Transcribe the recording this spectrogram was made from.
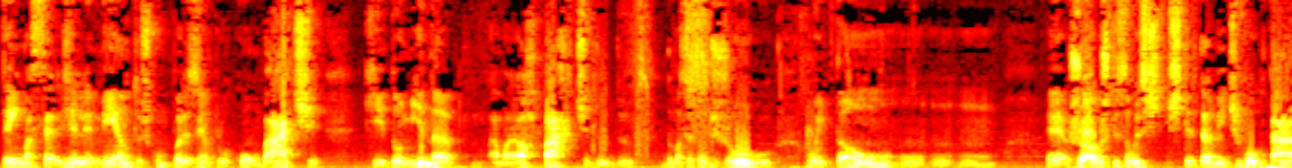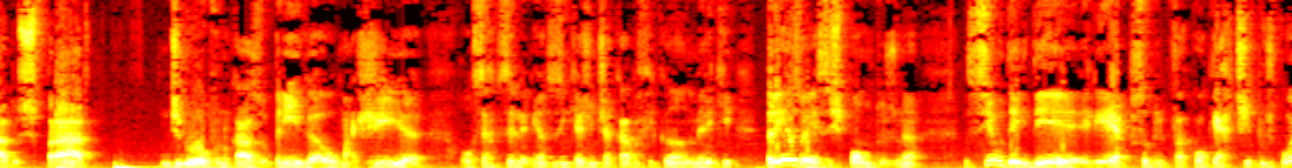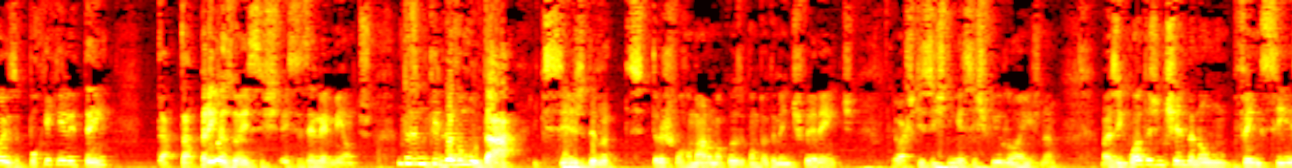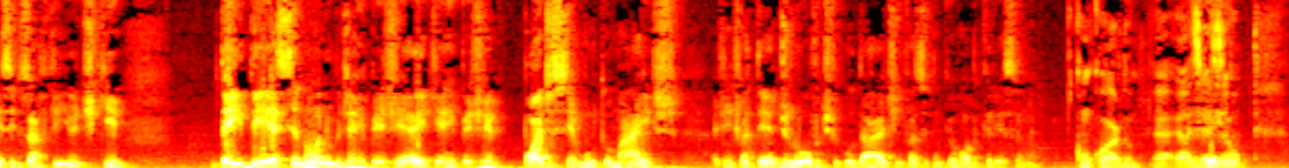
tem uma série de elementos, como por exemplo o combate, que domina a maior parte do, do, de uma sessão de jogo, ou então um, um, um, é, jogos que são estritamente voltados para, de novo, no caso, briga ou magia ou certos elementos em que a gente acaba ficando meio que preso a esses pontos, né? Se o D&D ele é sobre qualquer tipo de coisa, por que, que ele tem tá, tá preso a esses, esses elementos. Não estou dizendo que ele deva mudar e que seja deva se transformar numa coisa completamente diferente. Eu acho que existem esses filões, né? Mas enquanto a gente ainda não vencer esse desafio de que D&D é sinônimo de RPG e que RPG pode ser muito mais, a gente vai ter de novo dificuldade em fazer com que o hobby cresça, né? Concordo. É, às vezes eu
